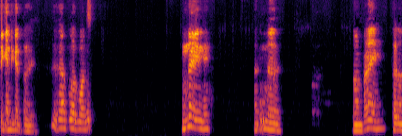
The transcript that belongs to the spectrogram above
టికెట్కి వెళ్తుంది ఉందా ఏంది కదా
